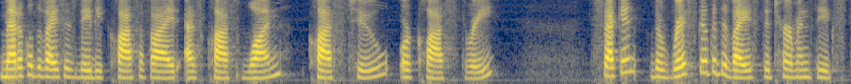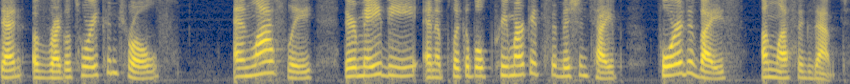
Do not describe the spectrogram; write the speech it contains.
Medical devices may be classified as Class 1, Class 2, or Class 3. Second, the risk of the device determines the extent of regulatory controls. And lastly, there may be an applicable premarket submission type for a device unless exempt.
